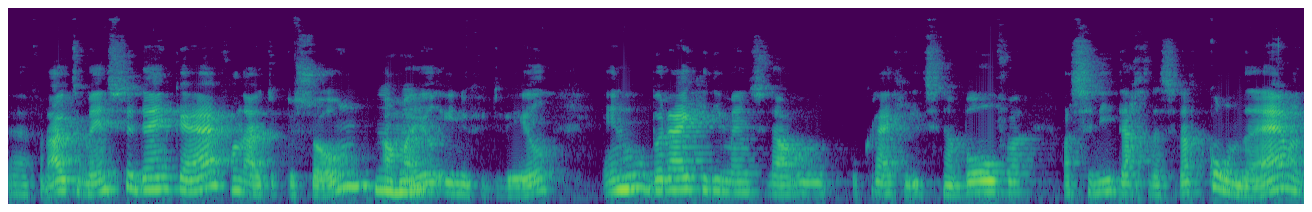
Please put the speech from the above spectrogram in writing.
eh, vanuit de mensen denken, hè? vanuit de persoon, Mhm. allemaal heel individueel. En hoe bereik je die mensen nou, hoe, hoe krijg je iets naar boven wat ze niet dachten dat ze dat konden, hè? want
